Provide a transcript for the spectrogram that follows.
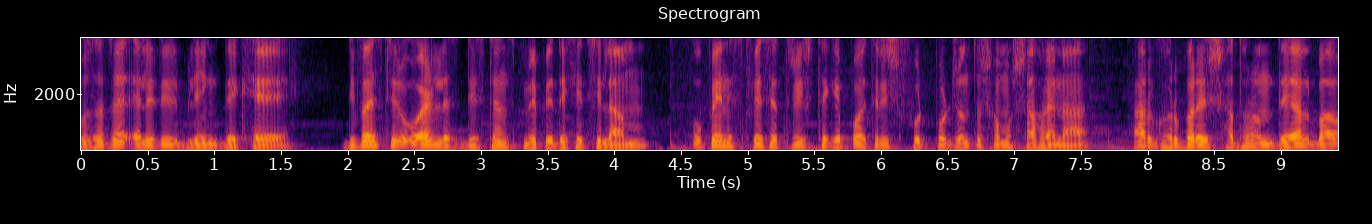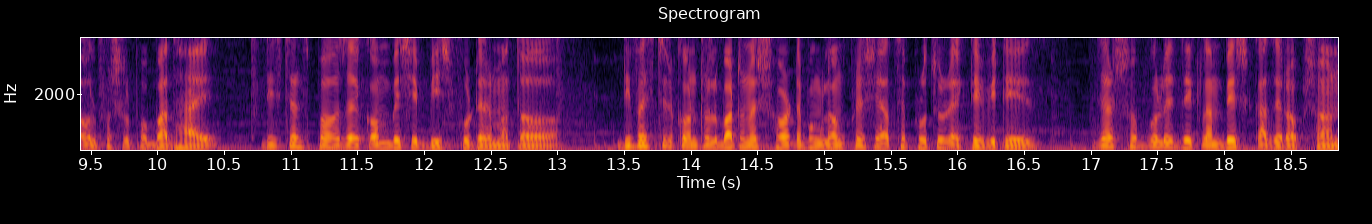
বোঝা যায় এলইডির ব্লিঙ্ক দেখে। ডিভাইসটির ওয়্যারলেস ডিস্টেন্স মেপে দেখেছিলাম, ওপেন স্পেসে ত্রিশ থেকে পঁয়ত্রিশ ফুট পর্যন্ত সমস্যা হয় না, আর ঘরবাড়ির সাধারণ দেয়াল বা অল্প স্বল্প বাধায় ডিস্টেন্স পাওয়া যায় কম বেশি বিশ ফুটের মতো। ডিভাইসটির কন্ট্রোল বাটনের শর্ট এবং লং প্রেসে আছে প্রচুর অ্যাক্টিভিটিস যার সবগুলোই দেখলাম বেশ কাজের অপশন।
